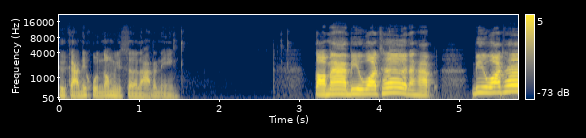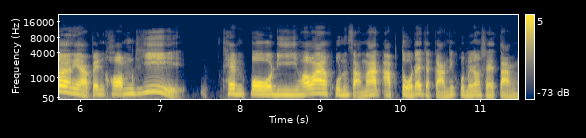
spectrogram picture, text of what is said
คือการที่คุณต้องมีเซอร์ลาดนั่นเอง ต่อมาบิลวอเตอร์นะครับบิลวอเตอร์เนี่ยเป็นคอมที่เทมโปดี เพราะว่าคุณสามารถอัพตัวได้จากการที่คุณไม่ต้องใช้ตังค์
